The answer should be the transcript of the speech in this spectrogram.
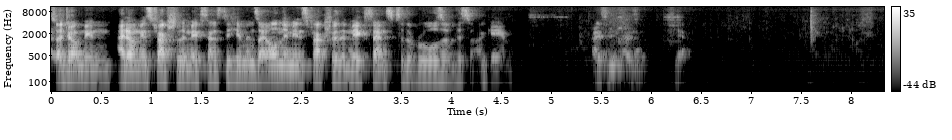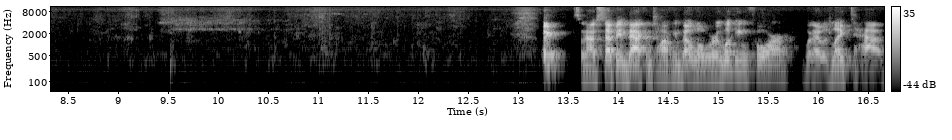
So I don't mean I don't mean structure that makes sense to humans. I only mean structure that makes sense to the rules of this game. I see. I see. Okay, so now stepping back and talking about what we're looking for, what I would like to have,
